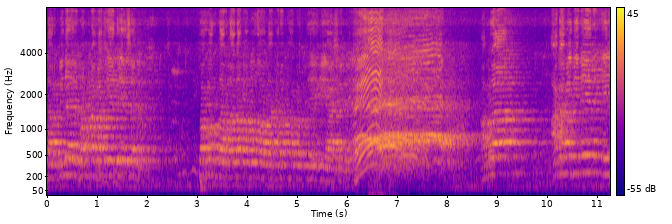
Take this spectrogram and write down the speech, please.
তার বিদায়ের ঘটনা বাজিয়ে দিয়েছেন তখন তার দাদা বাবুরা তাকে রক্ষা করতে এগিয়ে আসেন। আমরা আগামী দিনের এই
